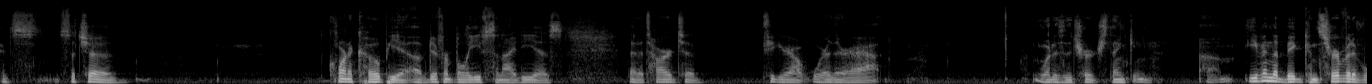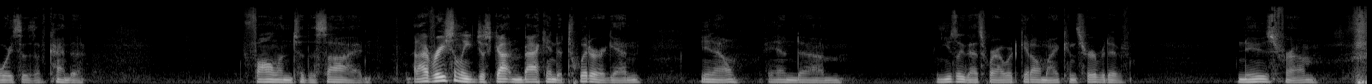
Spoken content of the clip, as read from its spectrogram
It's such a cornucopia of different beliefs and ideas that it's hard to figure out where they're at. What is the church thinking? Um, even the big conservative voices have kind of fallen to the side. And I've recently just gotten back into Twitter again, you know, and, um, and usually that's where I would get all my conservative news from.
